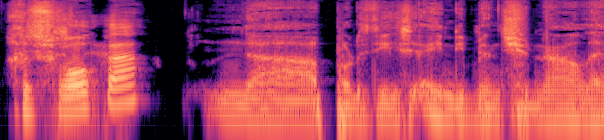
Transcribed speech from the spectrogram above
Geschrokken? Nou, politiek is eendimensionaal, hè.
